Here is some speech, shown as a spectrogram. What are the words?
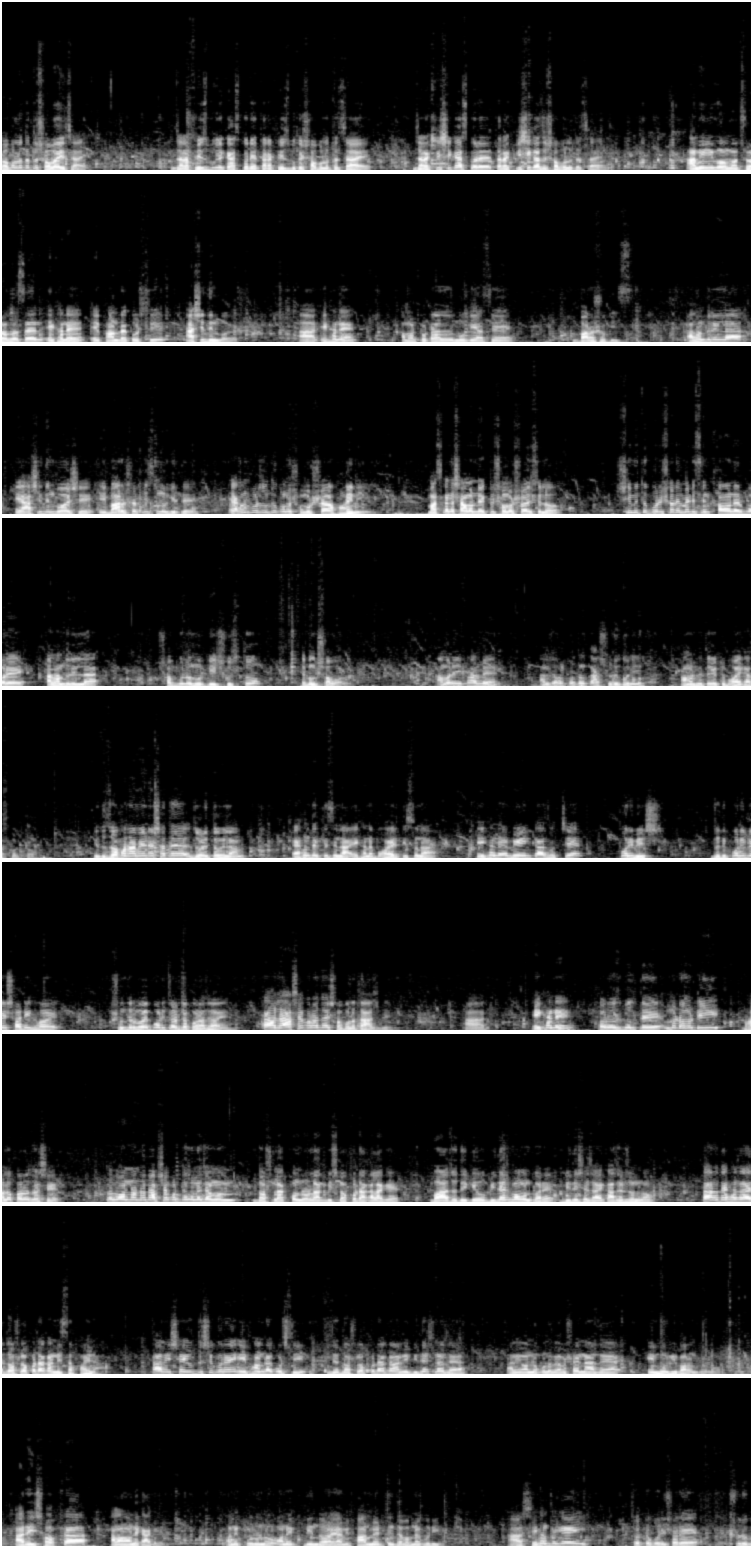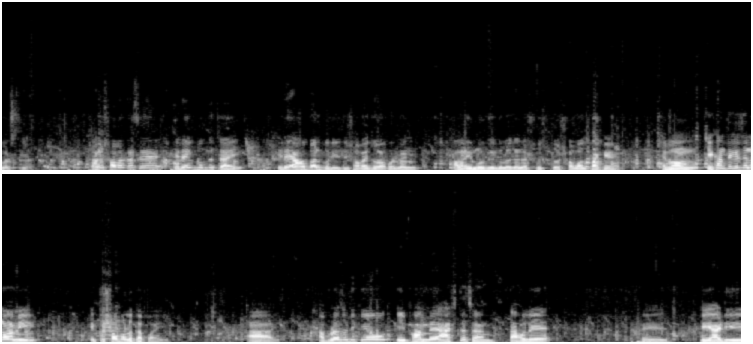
সফলতা তো সবাই চায়। যারা ফেসবুকে কাজ করে, তারা ফেসবুকে সফলতা চায়। যারা কৃষি কাজ করে, তারা কৃষিকাজে সফলতা চায়। আমি মোহাম্মদ সোহাগ হোসেন, এখানে এই ফার্মটা করছি আশি দিন বয়স। আর এখানে আমার টোটাল মুরগি আছে বারোশো পিস আলহামদুলিল্লাহ, এই আশি দিন বয়সে এই বারোশো পিস মুরগিতে এখন পর্যন্ত কোনো সমস্যা হয়নি। মাঝখানে সামান্য একটু সমস্যা হয়েছিল সীমিত পরিসরে মেডিসিন খাওয়ানোর পরে আলহামদুলিল্লাহ সবগুলো মুরগি সুস্থ এবং সবল। আমার এই ফার্মের আমি যখন প্রথম কাজ শুরু করি, আমার ভিতরে একটু ভয় কাজ করতো। কিন্তু যখন আমি এটার সাথে জড়িত হইলাম, এখন দেখতেছি না, এখানে ভয়ের কিছু না। এখানে মেইন কাজ হচ্ছে পরিবেশ। যদি পরিবেশ সঠিক হয়, সুন্দরভাবে পরিচর্যা করা যায়, তাহলে আশা করা যায় সফলতা আসবে। আর এখানে খরচ বলতে মোটামুটি ভালো খরচ আসে। তবে অন্যান্য ব্যবসা করতে গেলে যেমন দশ লাখ, পনেরো লাখ, বিশ লক্ষ টাকা লাগে বা যদি কেউ বিদেশ ভ্রমণ করে, বিদেশে যায় কাজের জন্য, তারও দেখা যায় দশ লক্ষ টাকার নিচে হয় না। তা আমি সেই উদ্দেশ্য করে এই ফার্মটা করছি যে দশ লক্ষ টাকা আমি বিদেশ না যায়, আমি অন্য কোনো ব্যবসায় না যায় এই মুরগি পালন করব। আর এই শখটা আমার অনেক আগের, অনেক পুরনো, অনেক দিন ধরে আমি ফার্মের চিন্তা ভাবনা করি। আর সেখান থেকেই ছোট্ট পরিসরে শুরু করছি। আমি সবার কাছে এটাই বলতে চাই, এটাই আহ্বান করি যে সবাই দোয়া করবেন, আমার এই মুরগিগুলো যেন সুস্থ, সবল থাকে এবং এখান থেকে যেন আমি একটু সফলতা পাই। আর আপনারা যদি কেউ এই ফার্মে আসতে চান, তাহলে এই আইডি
